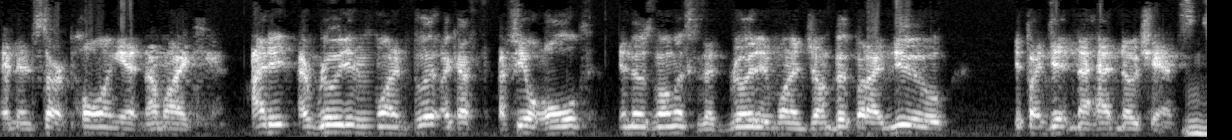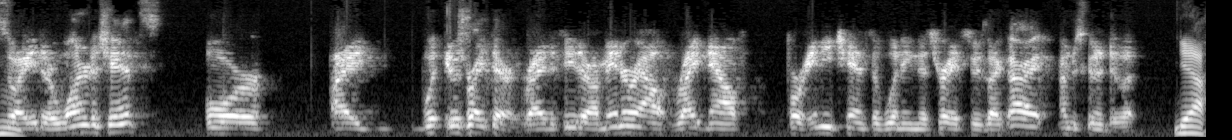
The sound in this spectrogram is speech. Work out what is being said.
and then start pulling it." And I'm like, "I did. I really didn't want to do it. Like, I, I feel old in those moments because I really didn't want to jump it, but I knew if I didn't, I had no chance. So mm-hmm. I either wanted a chance or I it was right there. Right, it's either I'm in or out right now for any chance of winning this race. So he's like, "All right, I'm just going to do it." Yeah.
